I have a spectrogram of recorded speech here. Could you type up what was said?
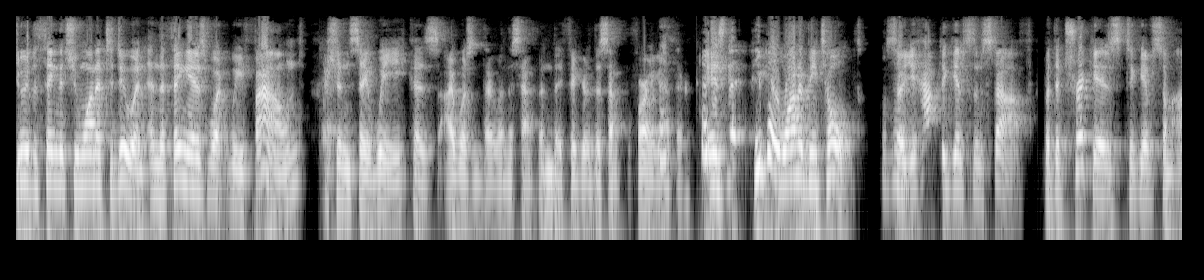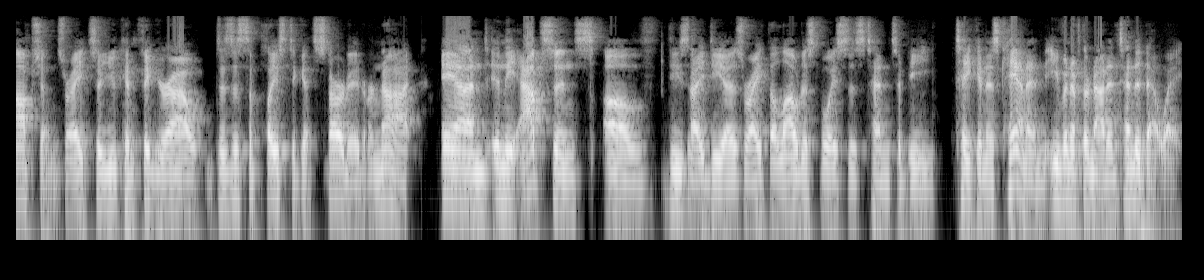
do the thing that you want it to do. And, and the thing is, what we found, I shouldn't say we, because I wasn't there when this happened. They figured this out before I got there, is that people want to be told. Mm-hmm. So you have to give some stuff. But the trick is to give some options, right? So you can figure out, does this a place to get started or not? And in the absence of these ideas, right, the loudest voices tend to be taken as canon, even if they're not intended that way,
